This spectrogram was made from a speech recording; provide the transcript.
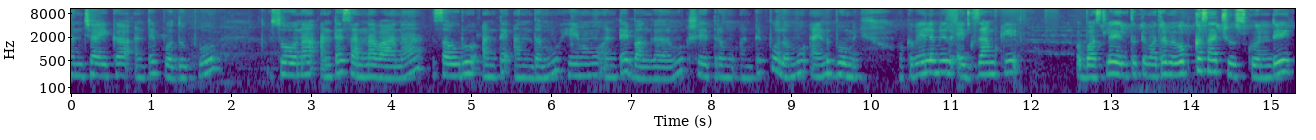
సంచాయిక అంటే పొదుపు. సోన అంటే సన్నవాన. సౌరు అంటే అందము. హేమము అంటే బంగారము. క్షేత్రము అంటే పొలము. అండ్ భూమి. ఒకవేళ మీరు ఎగ్జామ్కి బస్సులో వెళ్తుంటే మాత్రం ఒక్కసారి చూసుకోండి.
